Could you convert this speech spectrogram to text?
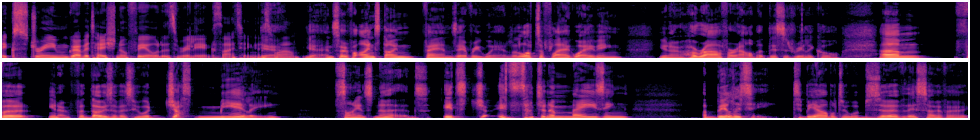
extreme gravitational field is really exciting as yeah, well. Yeah, and so for Einstein fans everywhere, lots of flag waving, you know, hurrah for Albert, this is really cool. Um, for you know, for those of us who are just merely science nerds, it's ju- it's such an amazing ability to be able to observe this over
